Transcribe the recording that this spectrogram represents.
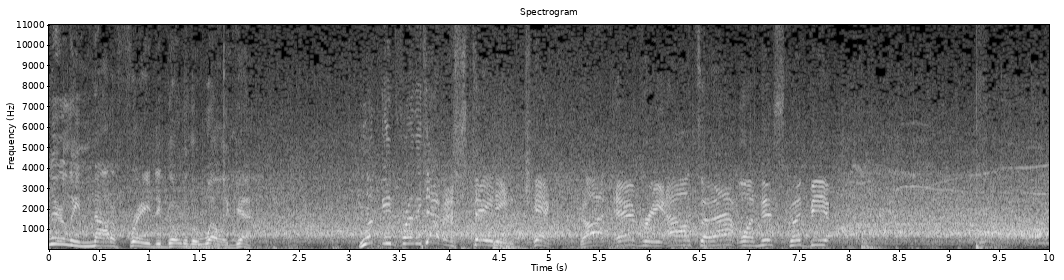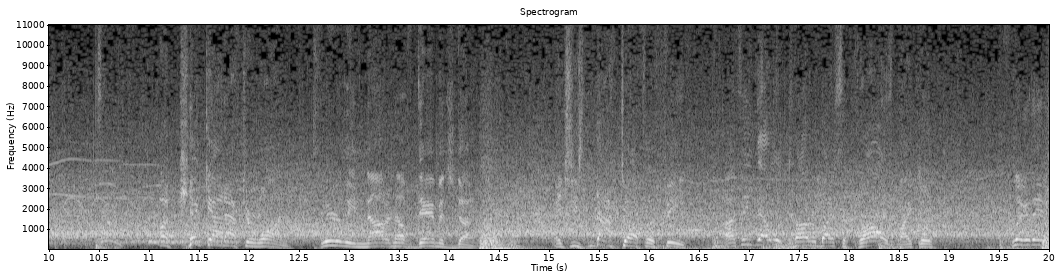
Clearly not afraid to go to the well again. Looking for the devastating kick. Got every ounce of that one. This could be... A kick out after one. Clearly not enough damage done. And she's knocked off her feet. I think that one caught her by surprise, Michael. Look at this.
